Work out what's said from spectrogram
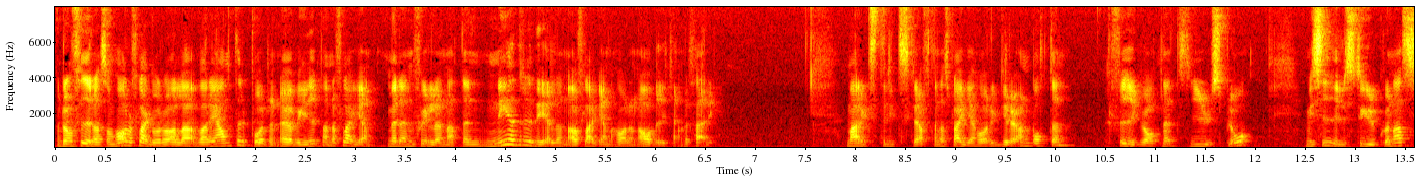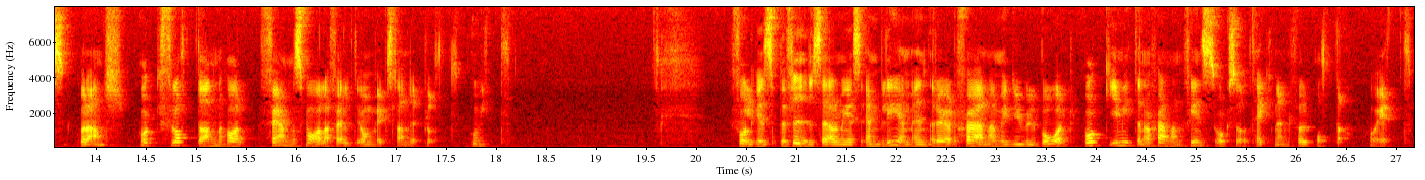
De fyra som har flaggor har alla varianter på den övergripande flaggan med den skillnaden att den nedre delen av flaggan har en avvikande färg. Markstridskrafternas flagga har grön botten, flygvapnets ljusblå, missilstyrkornas orange och flottan har fem smala fält i omväxlande blått och vitt. Folkets befrielsearmés emblem är en röd stjärna med gul bård och i mitten av stjärnan finns också tecknen för 8 och 1.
